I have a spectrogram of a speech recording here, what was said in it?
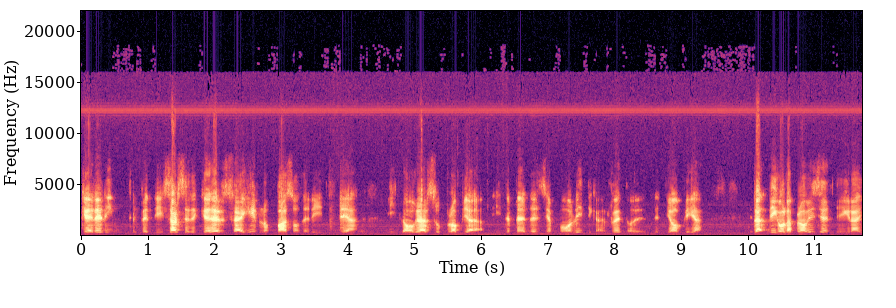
querer independizarse, de querer seguir los pasos de Eritrea y lograr su propia independencia política del resto de Etiopía digo, la provincia del Tigray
